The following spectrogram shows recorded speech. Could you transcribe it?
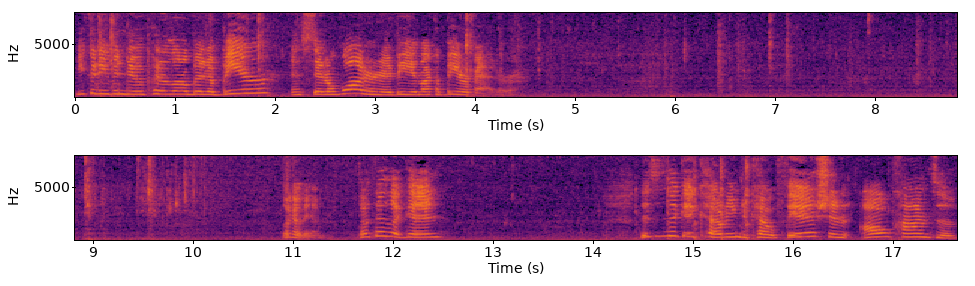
You could even do put a little bit of beer instead of water and it'd be like a beer batter. Look at them. Don't they look good? This is a good coating to coat fish and all kinds of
